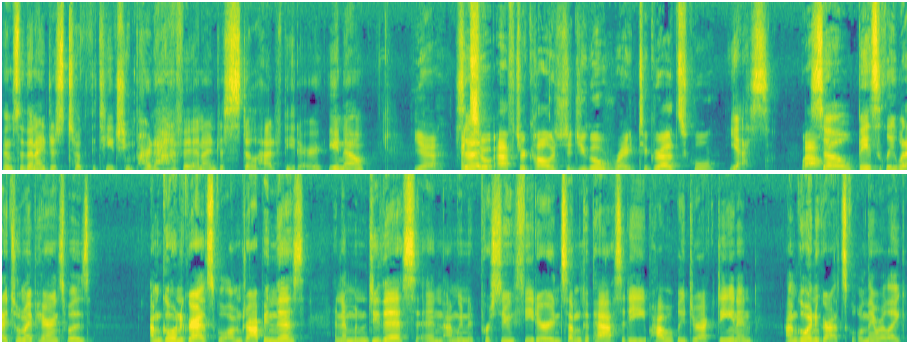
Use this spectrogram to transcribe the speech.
And so then I just took the teaching part out of it and I just still had theater, you know? Yeah. So and it- so after college, did you go right to grad school? Yes. Wow. So basically, what I told my parents was, I'm going to grad school. I'm dropping this, and I'm going to do this, and I'm going to pursue theater in some capacity, probably directing, and I'm going to grad school. And they were like,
